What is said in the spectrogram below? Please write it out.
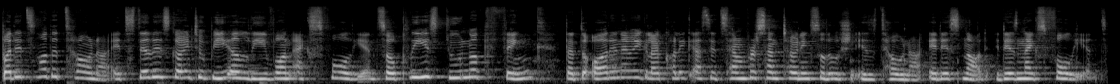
But it's not a toner, it still is going to be a leave-on exfoliant. So please do not think that the ordinary glycolic acid 7% toning solution is a toner. It is not, it is an exfoliant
